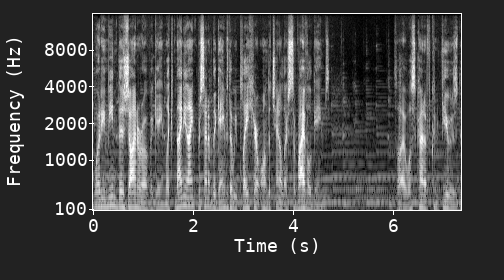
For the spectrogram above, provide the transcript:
what do you mean this genre of a game? Like 99% of the games that we play here on the channel are survival games. So i was kind of confused.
